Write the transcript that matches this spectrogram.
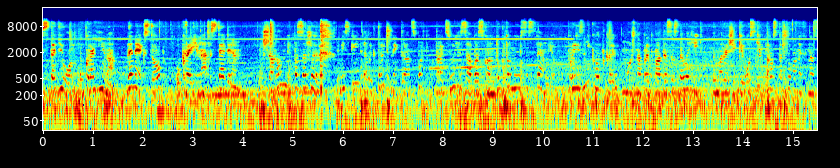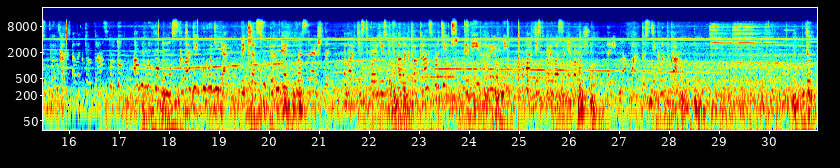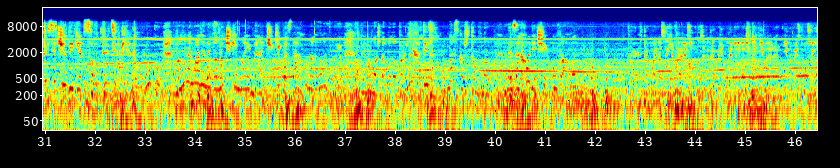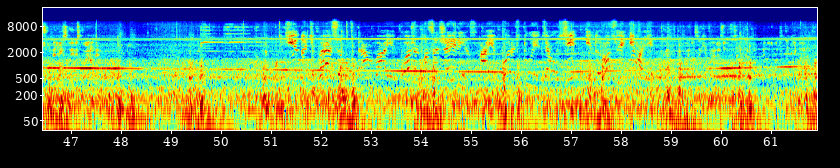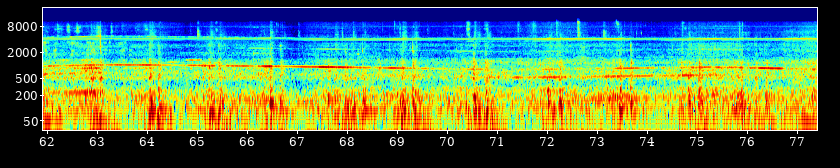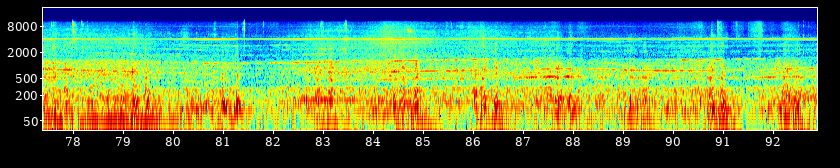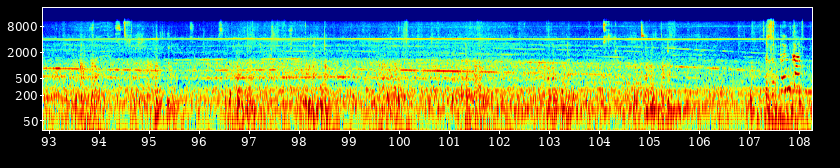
стадіон Україна. The next stop Україна Stadium. Шановні пасажири, міський електричний транспорт працює за безкондукторною системою. Проїзні квитки можна придбати заздалегідь у мережі кіосків, розташованих на зупинках електротранспорту або в рухомому складі у водія під час зупинки без решти. Вартість проїзду в електротранспорті 2 гривні. 1935 року вагони мали невеличкі майданчики без даху над головою, де можна було проїхати безкоштовно, не заходячи у вагон.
